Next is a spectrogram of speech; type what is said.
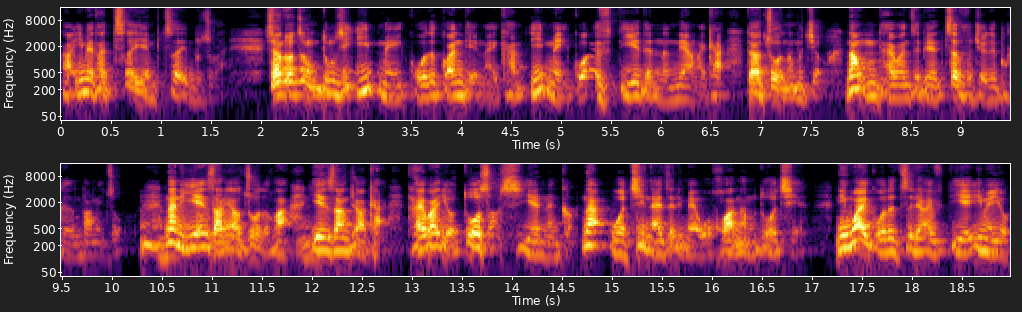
啊，因为他测验测验不出来。像说这种东西，以美国的观点来看，以美国 FDA 的能量来看，都要做那么久，那我们台湾这边政府绝对不可能帮你做。那你烟商要做的话，烟商就要看台湾有多少吸烟人口。那我进来这里面，我花那么多钱，你外国的资料 FDA 因为有。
